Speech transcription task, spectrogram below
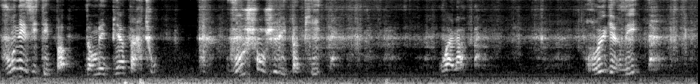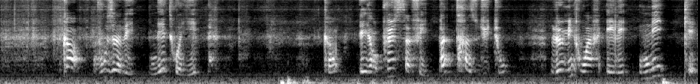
Vous n'hésitez pas d'en mettre bien partout. Vous changez les papiers. Voilà. Regardez. Quand vous avez nettoyé, et en plus ça fait pas de traces du tout, le miroir il est nickel.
